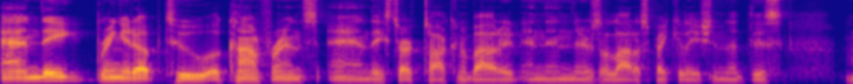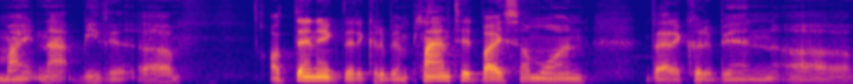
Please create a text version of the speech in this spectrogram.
And they bring it up to a conference and they start talking about it. And then there's a lot of speculation that this might not be the uh, authentic, that it could have been planted by someone, that it could have been uh,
